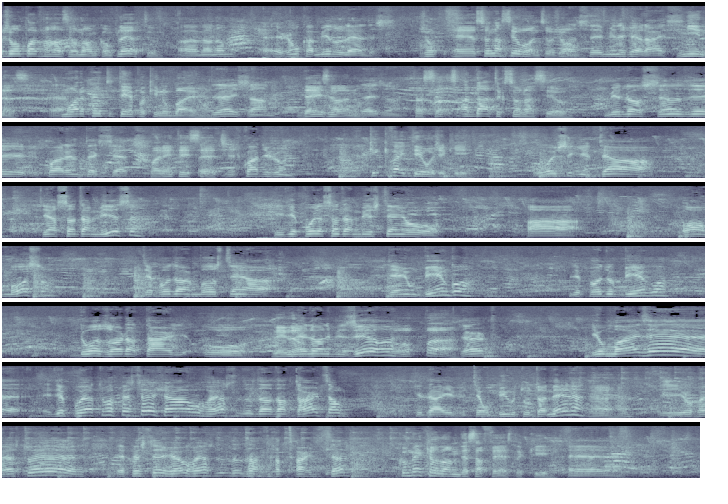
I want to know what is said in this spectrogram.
seu João, pode falar seu nome completo? Ah, meu nome é João Camilo Leles. João, é, o senhor nasceu onde, seu João? Nasci em Minas Gerais. Minas. Mora quanto tempo aqui no bairro? 10 anos. 10 anos. 10 anos. Tá certo. A data que o senhor nasceu? 1947. 47. 24 de junho. O que, que vai ter hoje aqui? Hoje é o seguinte, tem a, tem a Santa Missa e depois da Santa Missa tem o, a, o almoço, depois do almoço tem, a, tem um bingo, depois do bingo, duas horas da tarde o Leilão. de bezerro, Opa! certo? E o mais é é depois a turma festejar o resto da, da tarde, sabe? Que daí tem o bingo tudo também, né? Aham. E o resto é, é festejar o resto da, da- da tarde, certo? Como é que é o nome dessa festa aqui? É,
